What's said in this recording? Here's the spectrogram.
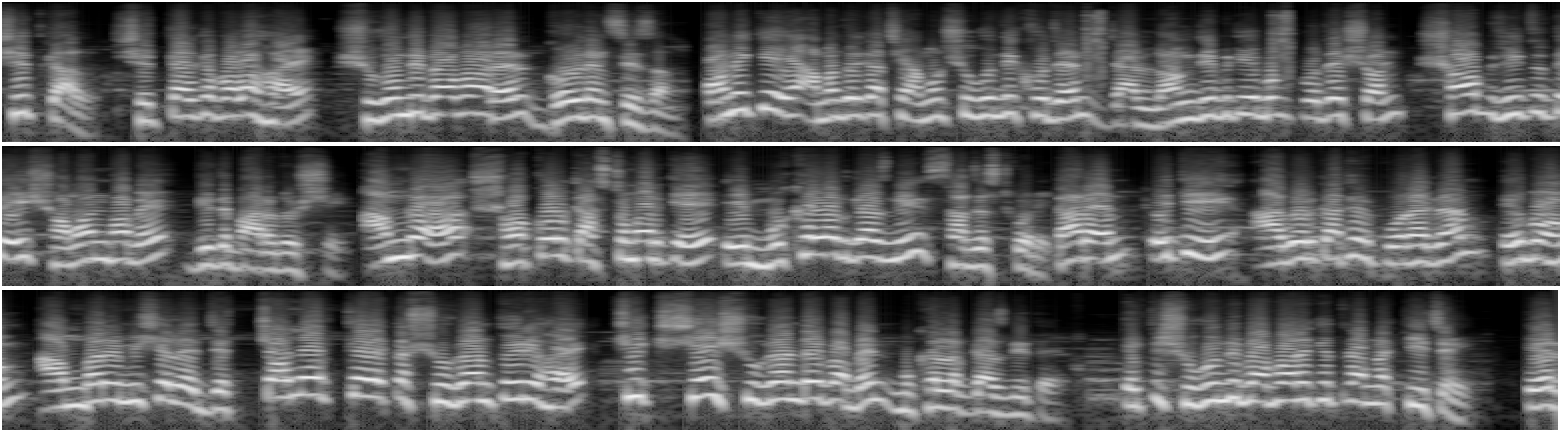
শীতকাল। শীতকালকে বলা হয় সুগন্ধি ব্যবহারের গোল্ডেন সিজন অনেকে আমাদের কাছে এমন সুগন্ধি খোঁজেন যার লংজিভিটি এবং প্রজেকশন সব ঋতুতেই সমানভাবে দিতে পারদর্শী। আমরা সকল কাস্টমারকে এই মুখালাত গাছ নিয়ে সাজেস্ট করি। কারণ এটি আগর কাঠের পোড়াগ্রাম এবং আম্বারের মিশেলে যে চমৎকার একটা সুঘ্রাণ তৈরি হয়, ঠিক সেই সুঘ্রাণটাই পাবেন মুখালাত গাছ নিতে। একটি সুগন্ধি ব্যবহারের ক্ষেত্রে আমরা কি চাই? এর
